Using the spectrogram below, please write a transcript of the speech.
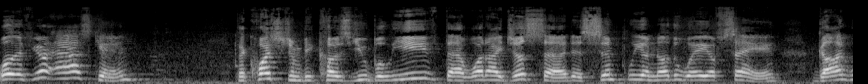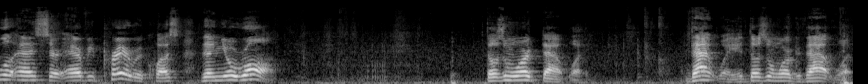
Well, if you're asking the question because you believe that what I just said is simply another way of saying God will answer every prayer request, then you're wrong. Doesn't work that way. That way. It doesn't work that way.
